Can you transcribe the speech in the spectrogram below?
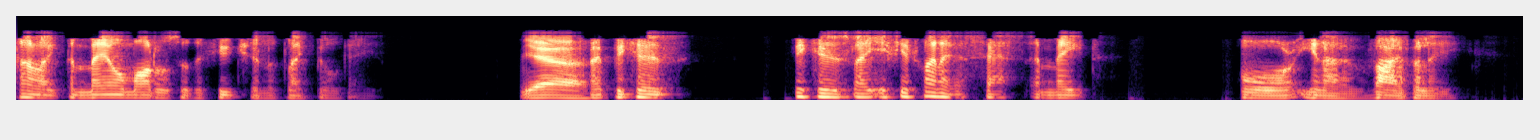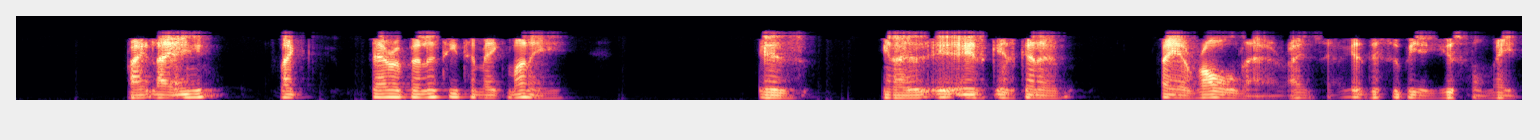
kind of like the male models of the future look like Bill Gates. yeah, right? Because because like if you're trying to assess a mate for you know viably, right? Like you, like their ability to make money is you know is is going to play a role there, right? So yeah, this would be a useful mate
